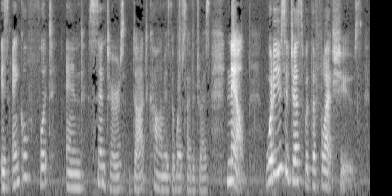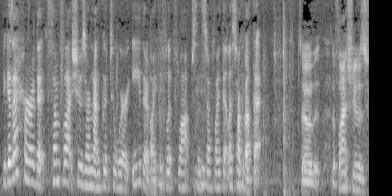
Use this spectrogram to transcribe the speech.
It's anklefootandcenters.com is the website address. Now, what do you suggest with the flat shoes? Because I heard that some flat shoes are not good to wear either, like the flip flops and stuff like that. Let's talk about that. So the, the flat shoes,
